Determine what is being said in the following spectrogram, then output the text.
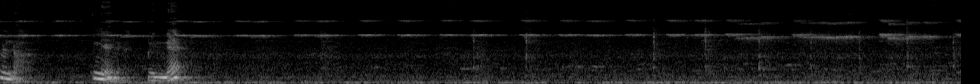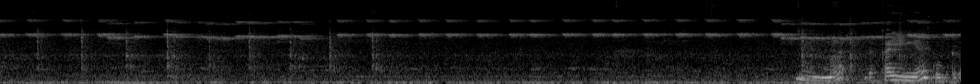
ഉണ്ടോ ഇങ്ങനെ. പിന്നെ നമ്മൾ ഇങ്ങനെ കൂട്ടുക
